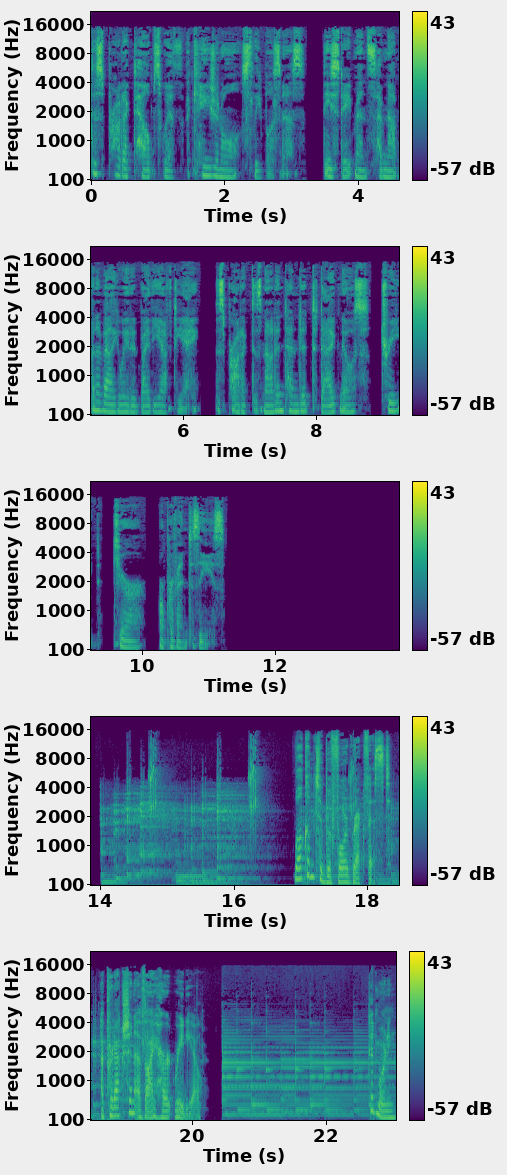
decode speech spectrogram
This product helps with occasional sleeplessness. These statements have not been evaluated by the FDA. This product is not intended to diagnose, treat, cure, or prevent disease. Welcome to Before Breakfast, a production of iHeartRadio. Good morning.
